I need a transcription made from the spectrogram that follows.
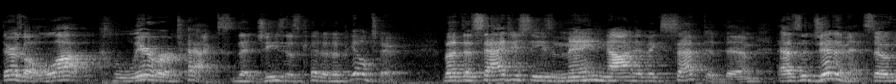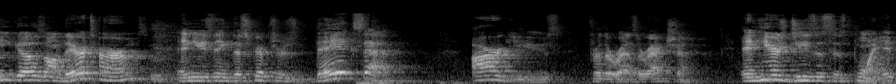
there's a lot clearer text that Jesus could have appealed to. But the Sadducees may not have accepted them as legitimate. So he goes on their terms and using the scriptures they accept, argues for the resurrection. And here's Jesus' point. It,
